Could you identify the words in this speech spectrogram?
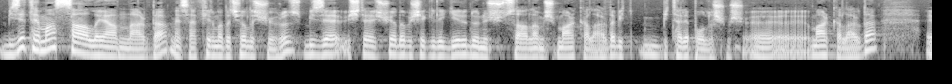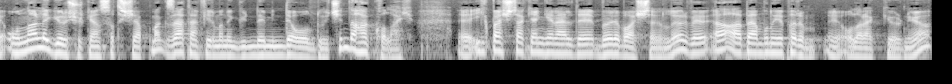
Bize temas sağlayanlarda mesela firmada çalışıyoruz. Bize işte şu ya da bu şekilde geri dönüş sağlamış markalarda bir, bir talep oluşmuş e, markalarda e, onlarla görüşürken satış yapmak zaten firmanın gündeminde olduğu için daha kolay. İlk başlarken genelde böyle başlanılıyor ve Aa, ben bunu yaparım olarak görünüyor.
